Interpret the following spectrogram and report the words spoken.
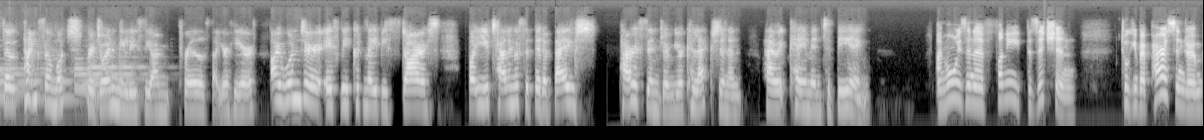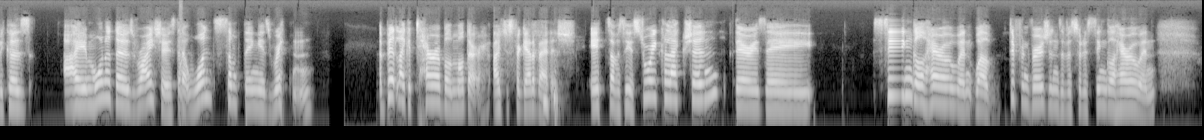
So, thanks so much for joining me, Lucy. I'm thrilled that you're here. I wonder if we could maybe start by you telling us a bit about Paris Syndrome, your collection, and how it came into being. I'm always in a funny position talking about Paris Syndrome because I am one of those writers that once something is written, a bit like a terrible mother, I just forget about it. It's obviously a story collection. There is a single heroine, well, different versions of a sort of single heroine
